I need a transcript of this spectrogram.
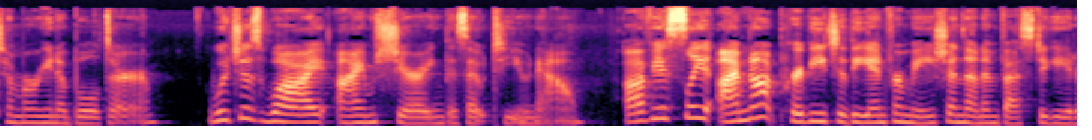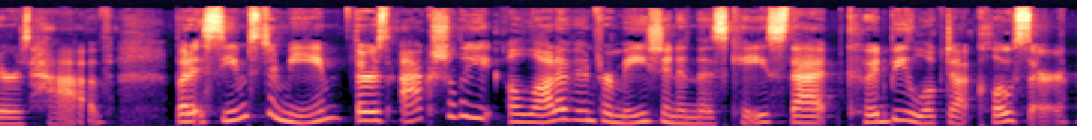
to Marina Boelter, which is why I'm sharing this out to you now. Obviously, I'm not privy to the information that investigators have, but it seems to me there's actually a lot of information in this case that could be looked at closer.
